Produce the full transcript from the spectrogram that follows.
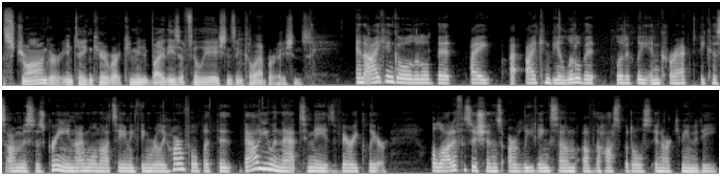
stronger in taking care of our community by these affiliations and collaborations. and I can go a little bit. I I I can be a little bit politically incorrect because I'm Mrs. Green. I will not say anything really harmful, but the value in that to me is very clear. A lot of physicians are leaving some of the hospitals in our community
